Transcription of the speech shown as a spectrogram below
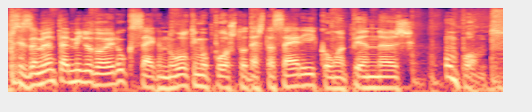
Precisamente a Milho que segue no último posto desta série com apenas um ponto.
